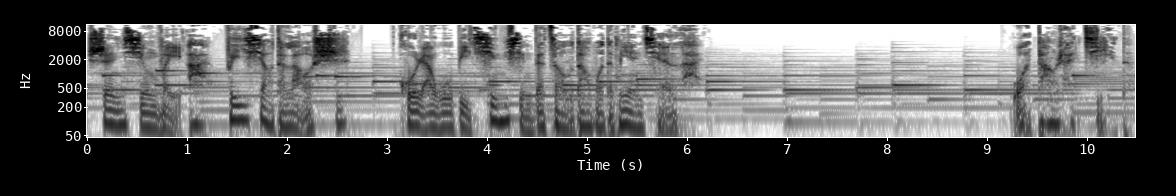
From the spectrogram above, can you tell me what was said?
身形伟岸、微笑的老师，忽然无比清醒的走到我的面前来。我当然记得，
